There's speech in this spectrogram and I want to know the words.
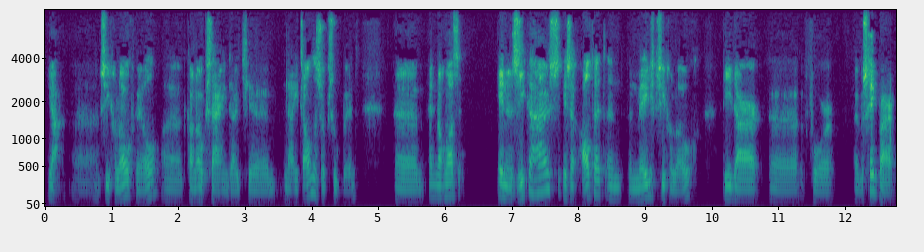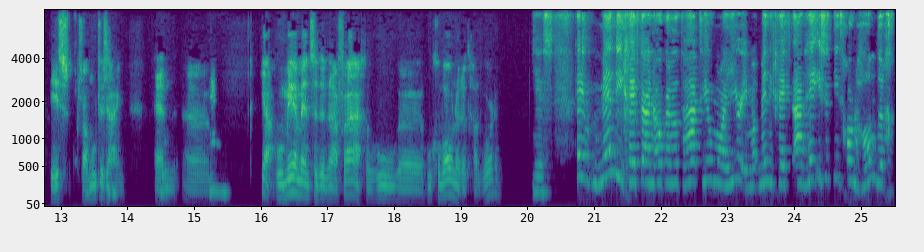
ja, een psycholoog wil. het kan ook zijn dat je naar iets anders op zoek bent. Ehm, en nogmaals, in een ziekenhuis is er altijd een, een medisch psycholoog die daarvoor beschikbaar is of zou moeten zijn. En uh, ja, hoe meer mensen ernaar vragen, hoe, uh, hoe gewoner het gaat worden. Yes. Hey, Mandy geeft daar ook, en dat haakt heel mooi hierin, want Mandy geeft aan, hey, is het niet gewoon handig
